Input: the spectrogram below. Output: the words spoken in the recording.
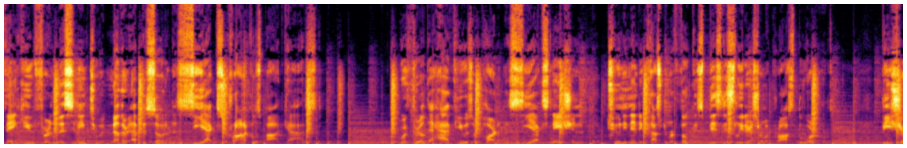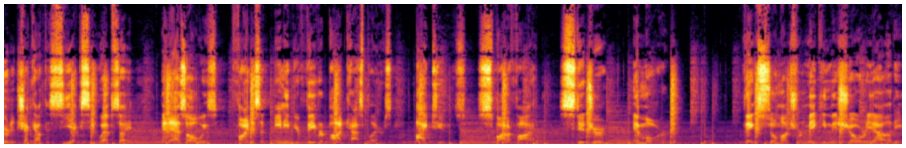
Thank you for listening to another episode of the CX Chronicles podcast. We're thrilled to have you as a part of the CX Nation, tuning into customer focused business leaders from across the world. Be sure to check out the CXC website, and as always, find us on any of your favorite podcast players iTunes, Spotify, Stitcher, and more. Thanks so much for making this show a reality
